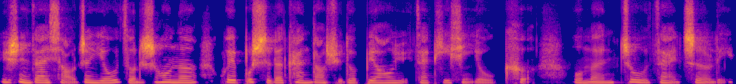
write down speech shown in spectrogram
于是你在小镇游走的时候呢，会不时的看到许多标语在提醒游客：我们住在这里，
